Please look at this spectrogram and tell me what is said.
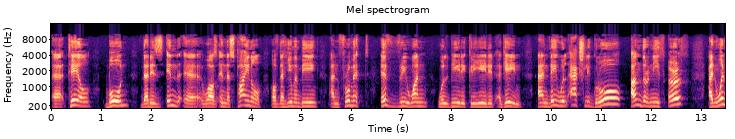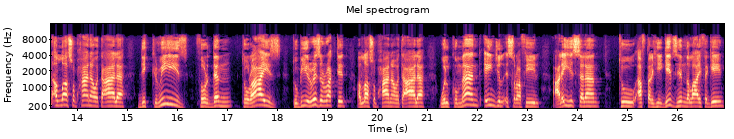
uh, tail bone that is in uh, was in the spinal of the human being and from it everyone will be recreated again. And they will actually grow underneath earth. And when Allah subhanahu wa ta'ala decrees for them to rise, to be resurrected, Allah subhanahu wa ta'ala will command Angel Israfil alayhi salam to, after he gives him the life again,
